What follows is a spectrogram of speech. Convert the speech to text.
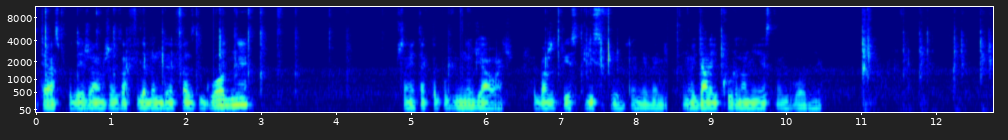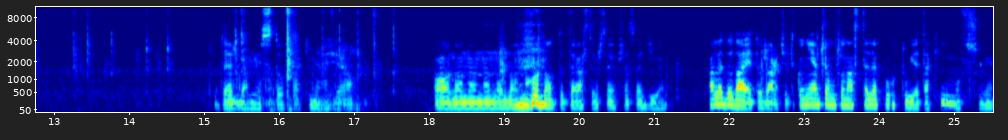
I teraz podejrzewam, że za chwilę będę fest głodny. Przynajmniej tak to powinno działać. Chyba, że tu jest peaceful, to nie będzie. No i dalej, kurna, nie jestem głodny. Tu też damy 100 w takim razie, o. O, no, no, no, no, no, no, no, to teraz to już sobie przesadziłem. Ale dodaję to żarcie, tylko nie wiem czemu to nas teleportuje tak imo w sumie.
